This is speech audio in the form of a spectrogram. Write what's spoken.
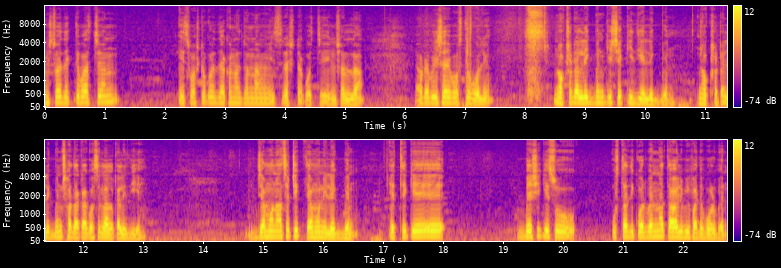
নিশ্চয় দেখতে পাচ্ছেন, স্পষ্ট করে দেখানোর জন্য আমি চেষ্টা করছি, ইনশাল্লাহ। একটা বিষয়বস্তু বলি। নকশাটা লিখবেন কি সে কী দিয়ে লিখবেন? নকশাটা লিখবেন সাদা কাগজে, লাল কালি দিয়ে। যেমন আছে ঠিক তেমনই লিখবেন। এর থেকে বেশি কিছু উস্তাদি করবেন না, তাহলে বিপদে পড়বেন।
